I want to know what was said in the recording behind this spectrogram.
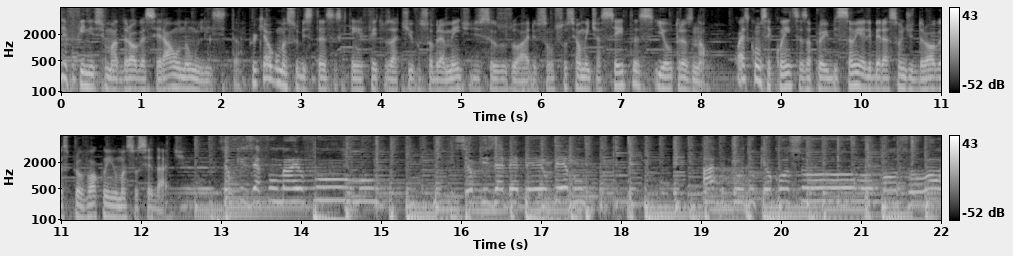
define se uma droga será ou não lícita? Por que algumas substâncias que têm efeitos ativos sobre a mente de seus usuários são socialmente aceitas e outras não? Quais consequências a proibição e a liberação de drogas provocam em uma sociedade? Se eu quiser fumar, eu fumo. Se eu quiser beber, eu bebo. Pago tudo que eu consumo com suor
